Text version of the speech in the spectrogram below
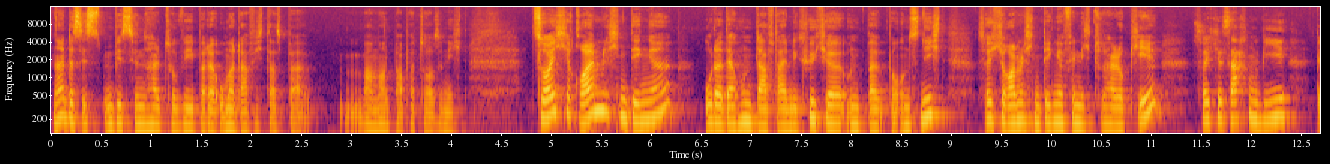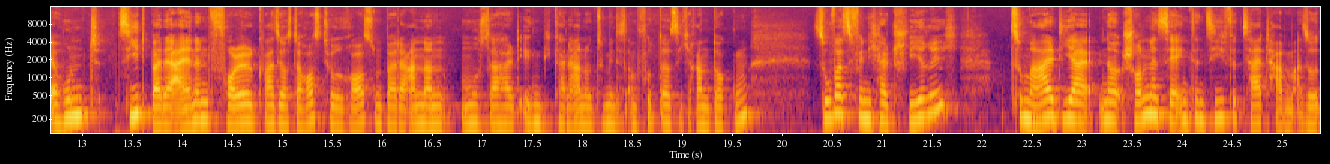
Ne? Das ist ein bisschen halt so wie bei der Oma darf ich das, bei Mama und Papa zu Hause nicht. Solche räumlichen Dinge, oder der Hund darf da in die Küche und bei, bei uns nicht, solche räumlichen Dinge finde ich total okay. Solche Sachen wie der Hund zieht bei der einen voll quasi aus der Haustüre raus und bei der anderen muss er halt irgendwie, keine Ahnung, zumindest am Futter sich randocken. Sowas finde ich halt schwierig, zumal die ja schon eine sehr intensive Zeit haben. Also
